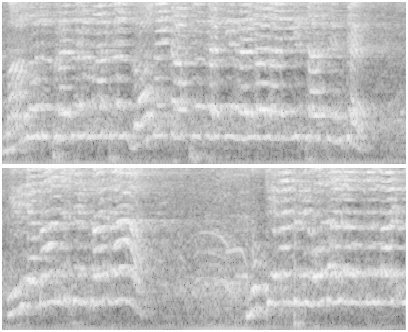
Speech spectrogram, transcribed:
మామూలు ప్రజలు మాత్రం గవర్నమెంట్ ఆసుపత్రికి వెళ్ళాలని శాసించారు. ఇది అమానుషం కాదా? ముఖ్యమంత్రి హోదాలో ఉన్నవాడు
